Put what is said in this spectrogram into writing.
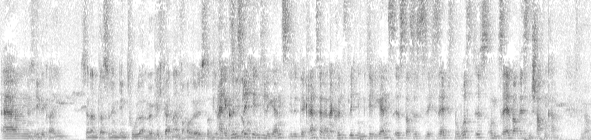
Das Ähm, ist jede KI. Das ist ja dann, dass du den, den Pool an Möglichkeiten einfach erhöhst und das eine künstliche. Intelligenz, der Grenzwert einer künstlichen Intelligenz ist, dass es sich selbst bewusst ist und selber Wissen schaffen kann. Genau.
